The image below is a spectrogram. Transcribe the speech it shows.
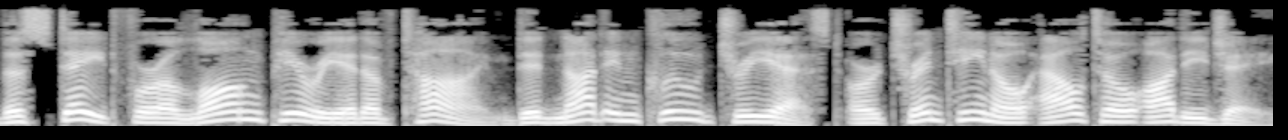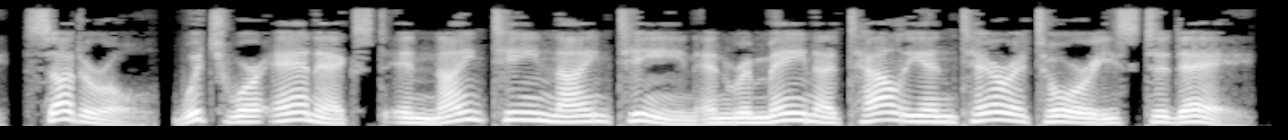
The state for a long period of time did not include Trieste or Trentino Alto Adige, Südtirol, which were annexed in 1919 and remain Italian territories today.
